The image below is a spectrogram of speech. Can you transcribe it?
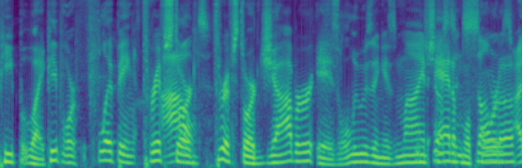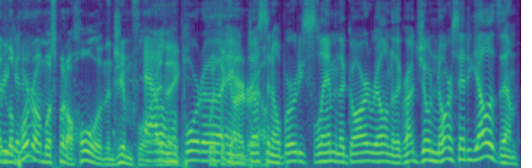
People like people were flipping thrift store thrift store jobber is losing his mind. Justin Adam Laporta. I, Laporta out. almost put a hole in the gym floor. Adam I think, Laporta with the and guardrail. Dustin Alberti slamming the guardrail into the ground. Joe Norris had to yell at them.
